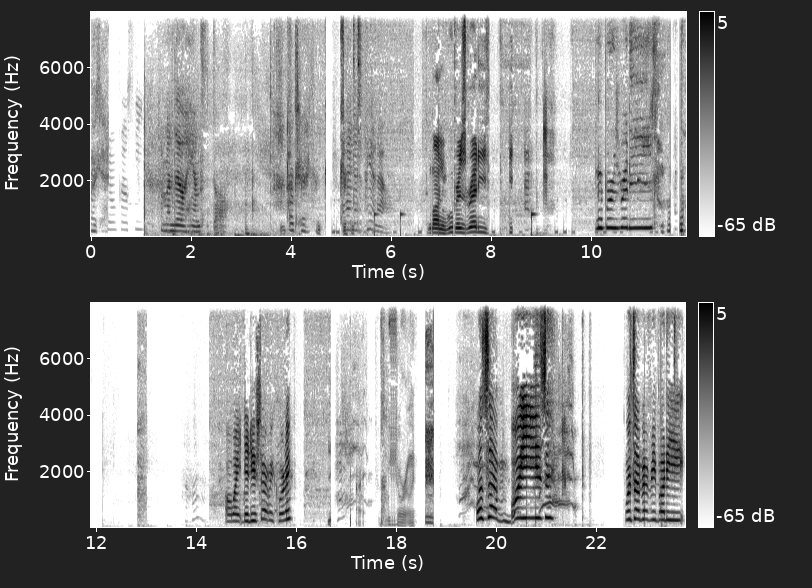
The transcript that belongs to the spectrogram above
Okay. I'm a little hamster. Okay. Can I disappear now? Come on, Wooper's ready. Wooper's ready. Oh wait, did you start recording? Shortly. What's up, boys? What's up, everybody?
